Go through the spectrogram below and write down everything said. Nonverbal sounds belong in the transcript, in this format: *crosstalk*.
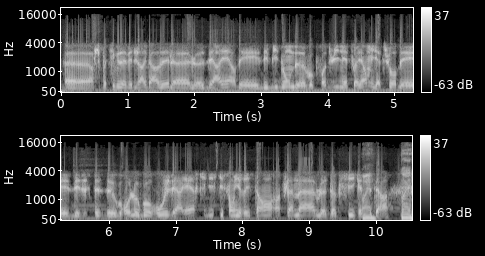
Euh, alors, je sais pas si vous avez déjà regardé le, le derrière des, des bidons de vos produits nettoyants, mais il y a toujours des, des espèces de gros logos rouges derrière qui disent qu'ils sont irritants, inflammables, toxiques, etc. Ouais.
